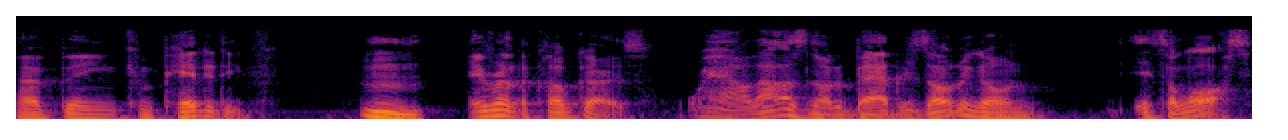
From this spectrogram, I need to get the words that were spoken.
have been competitive. Mm, Everyone at the club goes, "Wow, that was not a bad result." And going, "It's a loss."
